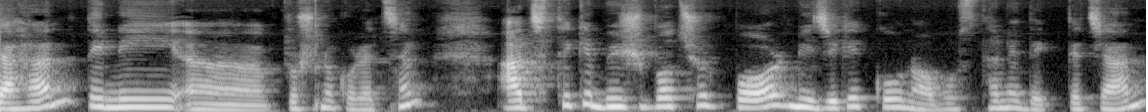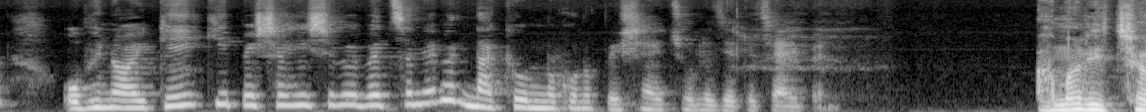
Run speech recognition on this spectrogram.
জাহান তিনি প্রশ্ন করেছেন আজ থেকে বিশ বছর পর নিজেকে কোন অবস্থানে দেখতে চান? অভিনয়কেই কি পেশা হিসেবে বেছে নেবেন নাকি অন্য কোনো পেশায় চলে যেতে চাইবেন? আমার ইচ্ছা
